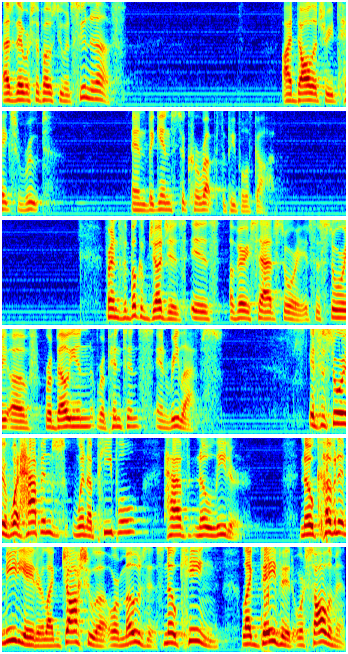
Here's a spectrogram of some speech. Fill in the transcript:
as they were supposed to. And soon enough, idolatry takes root and begins to corrupt the people of God. Friends, the book of Judges is a very sad story. It's the story of rebellion, repentance, and relapse. It's the story of what happens when a people have no leader, no covenant mediator like Joshua or Moses, no king like David or Solomon.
